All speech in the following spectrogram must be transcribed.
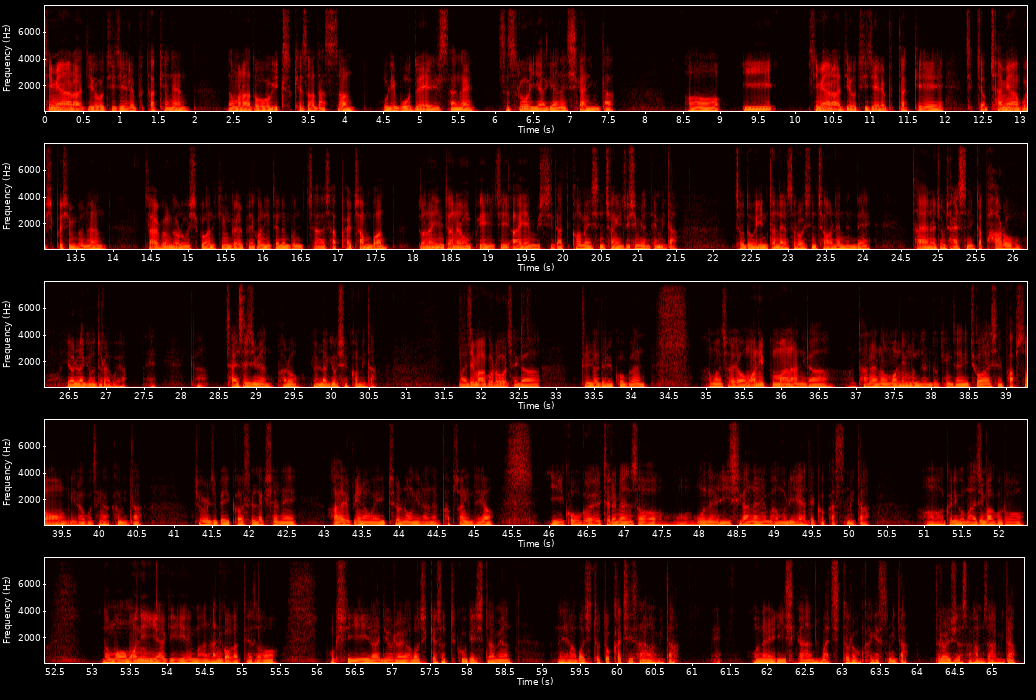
어, 심야 라디오 DJ를 부탁해는 너무나도 익숙해서 낯선 우리 모두의 일상을 스스로 이야기하는 시간입니다. 어, 이 심야 라디오 DJ를 부탁해 직접 참여하고 싶으신 분은 짧은 글 50원, 긴 글 100원이 되는 문자 샵 8000번 또는 인터넷 홈페이지 imbc.com에 신청해 주시면 됩니다. 저도 인터넷으로 신청을 했는데 사연을 좀 잘 쓰니까 바로 연락이 오더라고요. 네. 그러니까 잘 쓰시면 바로 연락이 오실 겁니다. 마지막으로 제가 들려드릴 곡은 아마 저희 어머니뿐만 아니라 다른 어머님분들도 굉장히 좋아하실 팝송이라고 생각합니다. 조지 베이커 셀렉션의 I've Been Away Too Long이라는 팝송인데요. 이 곡을 들으면서 어, 오늘 이 시간을 마무리해야 될 것 같습니다. 어, 그리고 마지막으로 너무 어머니 이야기에만 한 것 같아서 혹시 이 라디오를 아버지께서 듣고 계시다면 네, 아버지도 똑같이 사랑합니다. 네, 오늘 이 시간 마치도록 하겠습니다. 들어주셔서 감사합니다.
